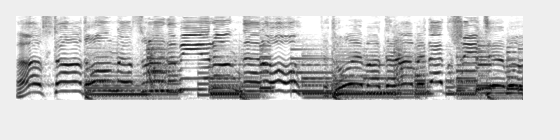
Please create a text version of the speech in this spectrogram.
明日はどんな空が見えるんだろう。たとえばダメだとしても。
